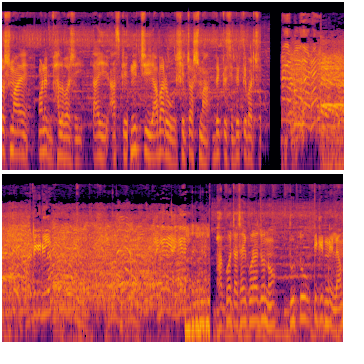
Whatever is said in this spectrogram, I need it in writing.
চশমায় অনেক ভালোবাসি। তাই আজকে নিচ্ছি আবারও সে চশমা। দেখতেছি দেখতে পারছ? ভাগ্য যাচাই করার জন্য দুটো টিকিট নিলাম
